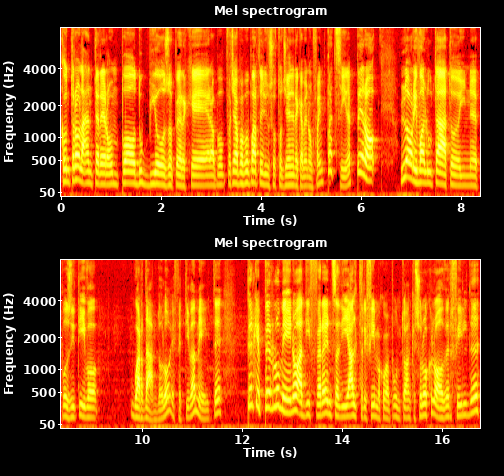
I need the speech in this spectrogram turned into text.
Control Hunter era un po' dubbioso perché era, faceva proprio parte di un sottogenere che a me non fa impazzire, però L'ho rivalutato in positivo guardandolo effettivamente perché perlomeno a differenza di altri film come appunto anche solo Cloverfield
